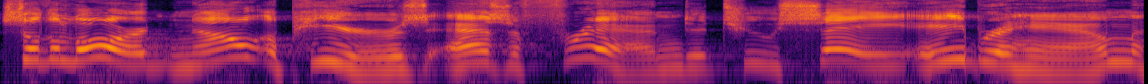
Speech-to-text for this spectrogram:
So the Lord now appears as a friend to say, Abraham,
